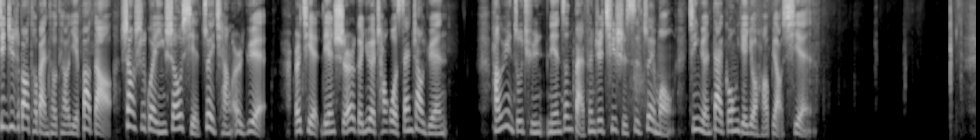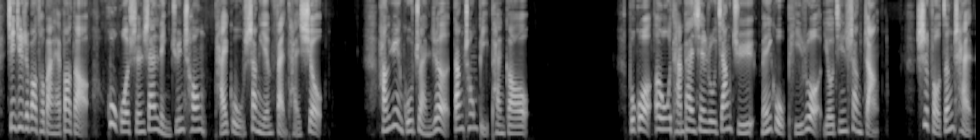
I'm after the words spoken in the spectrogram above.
经济日报头版头条也报道，上市柜营收写最强二月，而且连十二个月超过三兆元。航运族群年增百分之七十四最猛，金元代工也有好表现。经济日报头版还报道，护国神山领军冲，台股上演反弹秀，航运股转热，当冲比攀高。不过，俄乌谈判陷入僵局，美股疲弱，油金上涨，是否增产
